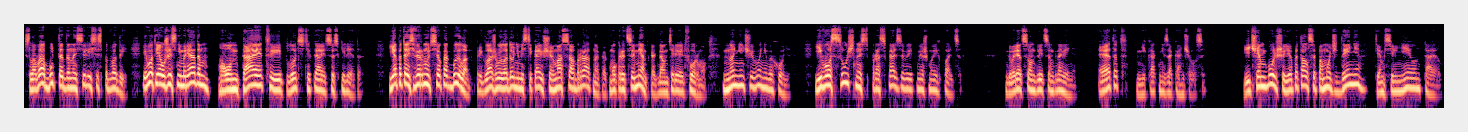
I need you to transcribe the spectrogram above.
Слова будто доносились из-под воды. И вот я уже с ним рядом, а он тает, и плоть стекает со скелета. Я пытаюсь вернуть все как было, приглаживаю ладонями стекающую массу обратно, как мокрый цемент, когда он теряет форму. Но ничего не выходит. Его сущность проскальзывает меж моих пальцев. Говорят, сон длится мгновение. Этот никак не заканчивался. И чем больше я пытался помочь Дэнни, тем сильнее он таял.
